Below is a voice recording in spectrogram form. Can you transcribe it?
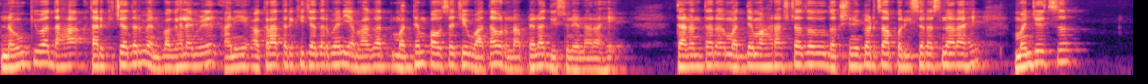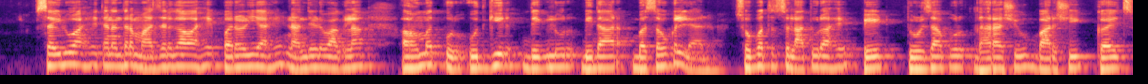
नऊ किंवा दहा तारखेच्या दरम्यान बघायला मिळेल आणि अकरा तारखेच्या दरम्यान या भागात मध्यम पावसाचे वातावरण आपल्याला दिसून येणार आहे. त्यानंतर मध्य महाराष्ट्राचा जो दक्षिणेकडचा परिसर असणार आहे म्हणजेच सैलू आहे त्यानंतर माजलगाव आहे परळी आहे नांदेड वाघला अहमदपूर उदगीर देगलूर बिदार बसव कल्याण सोबतच लातूर आहे पेठ तुळजापूर धाराशिव बार्शी कैच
